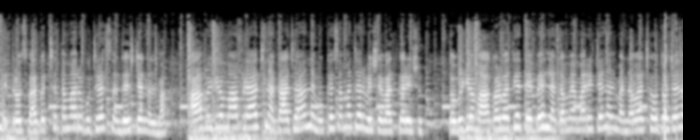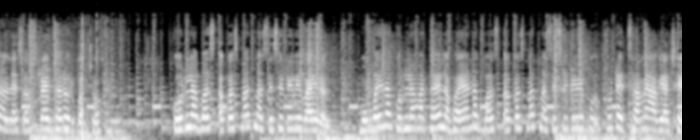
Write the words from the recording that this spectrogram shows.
મિત્રો, સ્વાગત છે તમારું ગુજરાત સંદેશ ચેનલમાં. આ વિડીયોમાં આપણે આજના તાજા અને મુખ્ય સમાચાર વિશે વાત કરીશું. તો વિડીયોમાં આગળ વધીએ તે પહેલાં તમે અમારી ચેનલમાં નવા છો તો ચેનલને સબસ્ક્રાઇબ જરૂર કરજો. કુર્લા બસ અકસ્માતમાં સીસીટીવી વાયરલ. મુંબઈના કુર્લામાં થયેલા ભયાનક બસ અકસ્માતમાં સીસીટીવી ફૂટેજ સામે આવ્યા છે,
